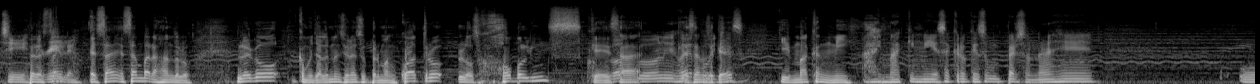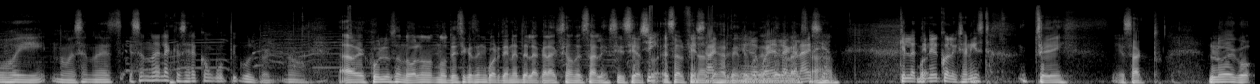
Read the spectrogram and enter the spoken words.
Sí, Pero están, están, están barajándolo. Luego, como ya les mencioné, Superman 4, los Hobblings, que esa, no sé qué es, y Mac and Me. Ay, Mackie Me, esa creo que es un personaje. Uy, no, esa no es. Esa no es la que será con Whoopi Goldberg, no. A ver, Julio Sandoval nos- dice que es en Guardianes de la Galaxia donde sale. Sí, cierto. Sí, es al final exacto, de Jardín de Guardianes de la Galaxia. ajá. Que la tiene el coleccionista. Sí, exacto. Luego,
